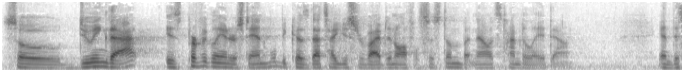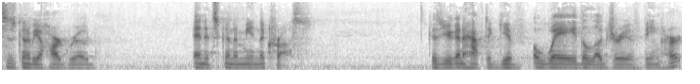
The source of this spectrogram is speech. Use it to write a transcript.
So doing that is perfectly understandable because that's how you survived an awful system, but now it's time to lay it down. And this is going to be a hard road, and it's going to mean the cross. Because you're going to have to give away the luxury of being hurt,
